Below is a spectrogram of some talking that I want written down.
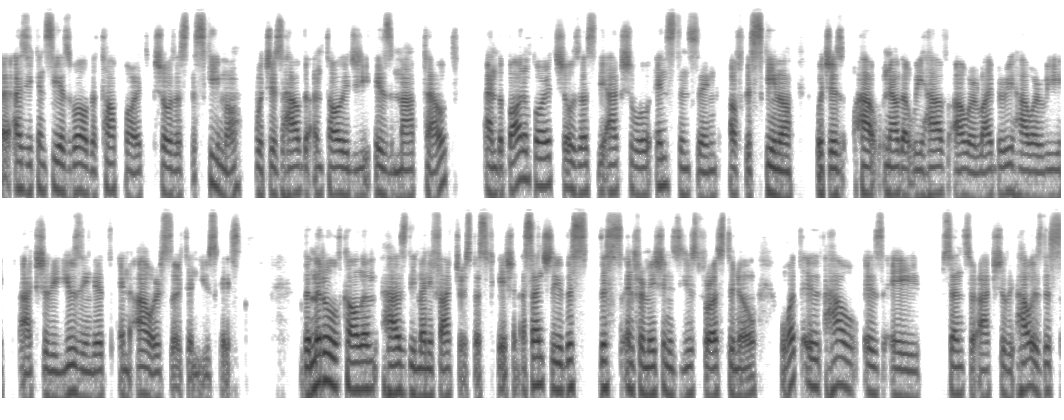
uh, as you can see as well, the top part shows us the schema, which is how the ontology is mapped out. And the bottom part shows us the actual instancing of the schema, which is how now that we have our library, how are we actually using it in our certain use case. The middle column has the manufacturer specification. Essentially, this, this information is used for us to know what is, how is a sensor actually, how is this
